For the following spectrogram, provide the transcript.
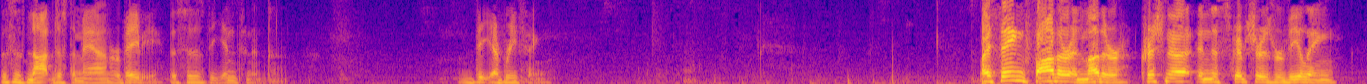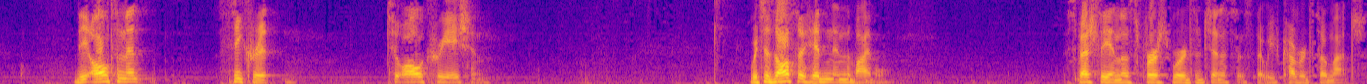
This is not just a man or a baby, this is the infinite, the everything. By saying father and mother, Krishna in this scripture is revealing the ultimate secret to all creation, which is also hidden in the Bible, especially in those first words of Genesis that we've covered so much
